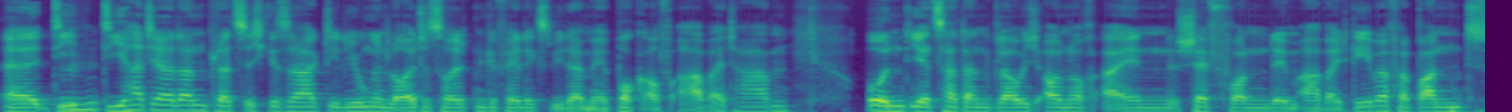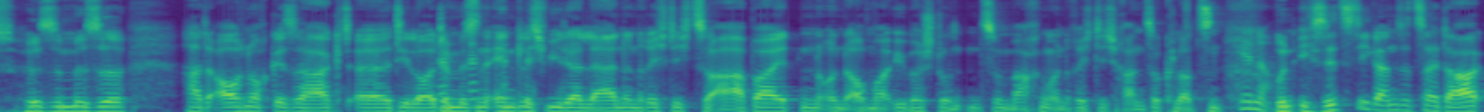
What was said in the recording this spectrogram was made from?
Äh, die, Mhm. die hat ja dann plötzlich gesagt, die jungen Leute sollten gefälligst wieder mehr Bock auf Arbeit haben. Und jetzt hat dann, glaube ich, auch noch ein Chef von dem Arbeitgeberverband, Hüssemüsse, hat auch noch gesagt, äh, die Leute müssen endlich wieder lernen, richtig zu arbeiten und auch mal Überstunden zu machen und richtig ranzuklotzen. Genau. Und ich sitze die ganze Zeit da,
